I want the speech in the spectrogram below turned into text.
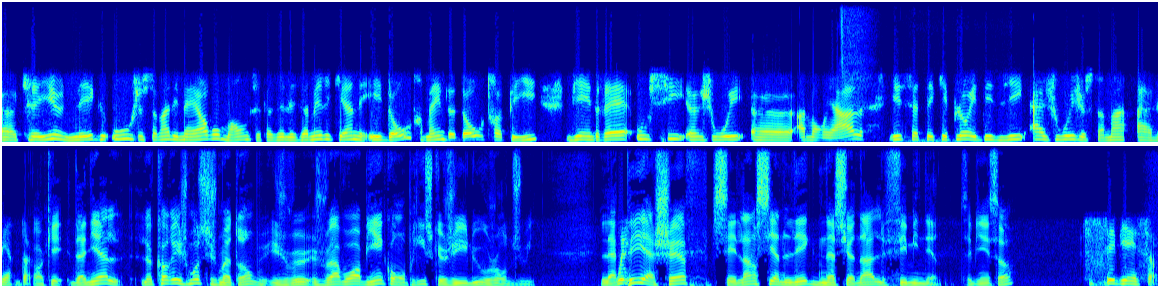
euh, créer une ligue où justement les meilleurs au monde, c'est-à-dire les Américaines et d'autres, même de d'autres pays, viendraient aussi jouer à Montréal. Et cette équipe-là est dédiée à jouer justement à Verdun. OK. Daniel, le corrige-moi si je me trompe. Je veux, je veux avoir bien compris ce que j'ai lu aujourd'hui. La PHF, c'est l'ancienne Ligue nationale féminine. C'est bien ça? C'est bien ça.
